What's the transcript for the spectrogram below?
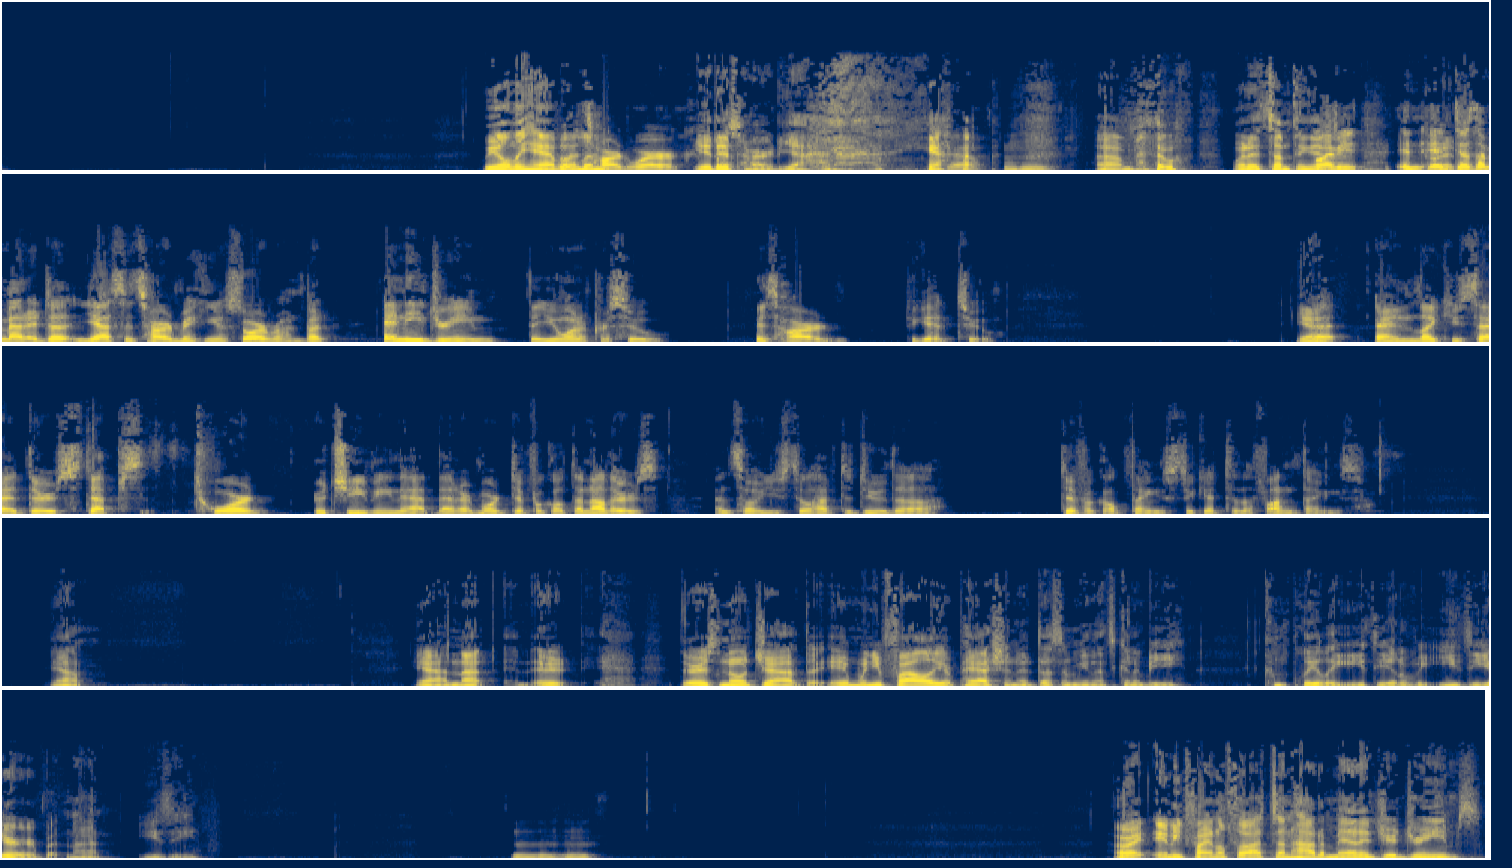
We only have So a it's limit. hard work. It is hard. Yeah. yeah. Yeah. hmm Um, when it's something that Well, I mean, it, it doesn't matter. It do- yes, it's hard making a store run, but any dream that you want to pursue is hard to get to. yeah. That, and like you said, there's steps toward achieving that that are more difficult than others, and so you still have to do the difficult things to get to the fun things. Yeah. Yeah, not there. There is no job when you follow your passion. It doesn't mean that's going to be completely easy. It'll be easier, but not easy. hmm All right. Any final thoughts on how to manage your dreams?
